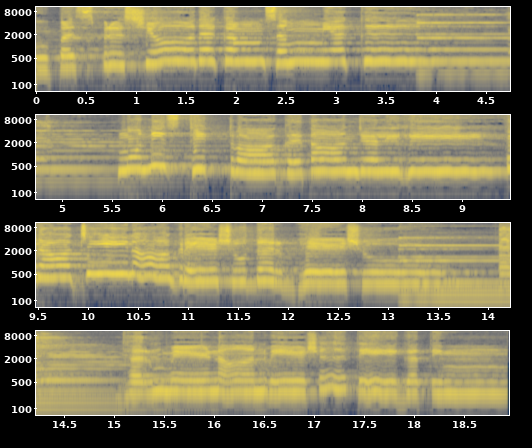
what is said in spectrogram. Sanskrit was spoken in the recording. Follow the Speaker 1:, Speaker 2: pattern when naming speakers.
Speaker 1: उपस्पृश्योदकम् सम्यक्। मुनिस्थित्वा कृताञ्जलिः प्राचीनाग्रेषु दर्भेषु। धर्मेणान्वेषते गतिम्।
